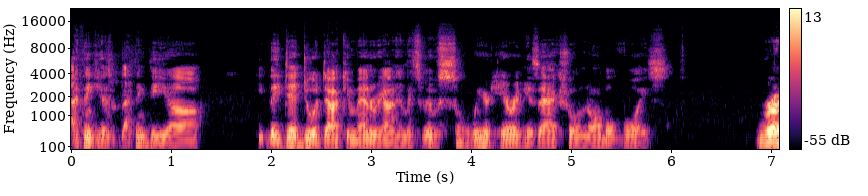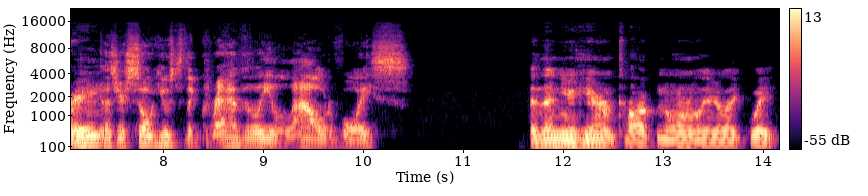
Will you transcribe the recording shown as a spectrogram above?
I think his. I think the. uh They did do a documentary on him. It's, it was so weird hearing his actual normal voice Right? because you're so used to the gravelly, loud voice. And then you hear him talk normally. You're like, wait,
